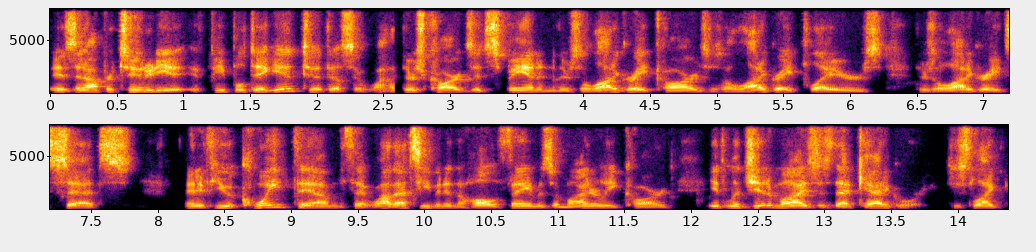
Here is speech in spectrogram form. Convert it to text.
is an opportunity. If people dig into it they'll say wow there's cards that span and there's a lot of great cards. There's a lot of great players. There's a lot of great sets. And if you acquaint them say wow that's even in the hall of fame as a minor league card it legitimizes that category. Just like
